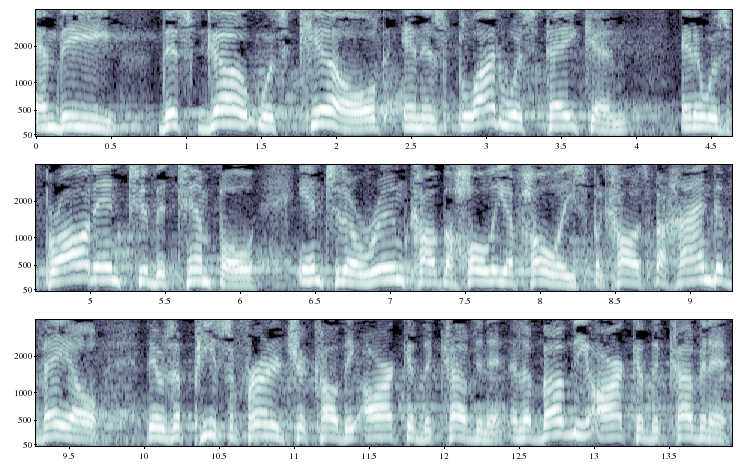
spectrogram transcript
And the, this goat was killed and his blood was taken and it was brought into the temple, into the room called the Holy of Holies, because behind the veil there was a piece of furniture called the Ark of the Covenant, and above the Ark of the Covenant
